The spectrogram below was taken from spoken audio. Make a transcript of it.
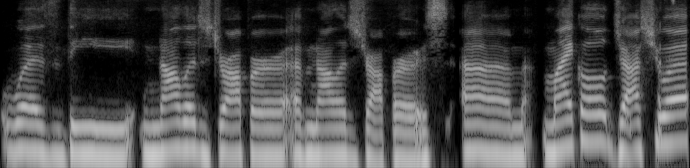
was the knowledge dropper of knowledge droppers. Um, Michael, Joshua,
